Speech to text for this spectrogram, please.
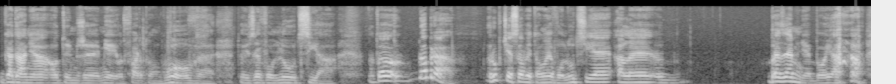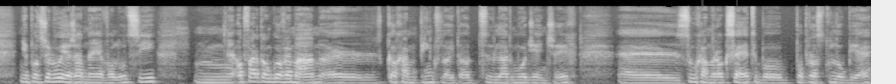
gadania o tym, że miej otwartą głowę, to jest ewolucja. No to dobra, róbcie sobie tą ewolucję, ale beze mnie, bo ja nie potrzebuję żadnej ewolucji. Mm, otwartą głowę mam, e, kocham Pink Floyd od lat młodzieńczych, e, słucham Roxette, bo po prostu lubię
